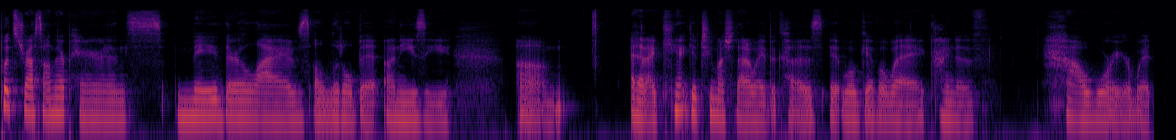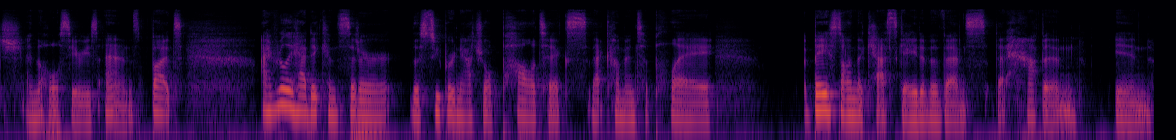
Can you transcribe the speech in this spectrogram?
put stress on their parents, made their lives a little bit uneasy. Um, and I can't give too much of that away because it will give away kind of how Warrior Witch and the whole series ends. But I really had to consider the supernatural politics that come into play based on the cascade of events that happen in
